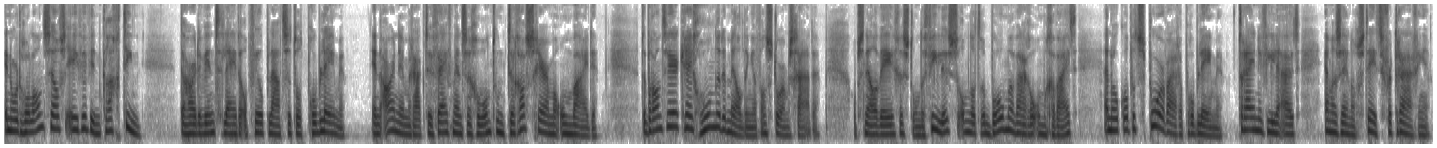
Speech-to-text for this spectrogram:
In Noord-Holland zelfs even windkracht 10. De harde wind leidde op veel plaatsen tot problemen. In Arnhem raakten vijf mensen gewond toen terrasschermen omwaaiden. De brandweer kreeg honderden meldingen van stormschade. Op snelwegen stonden files omdat er bomen waren omgewaaid... en ook op het spoor waren problemen. Treinen vielen uit en er zijn nog steeds vertragingen.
